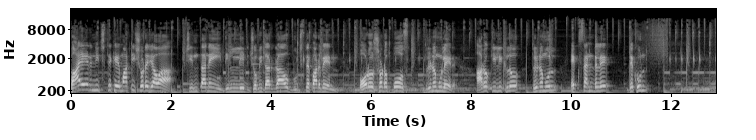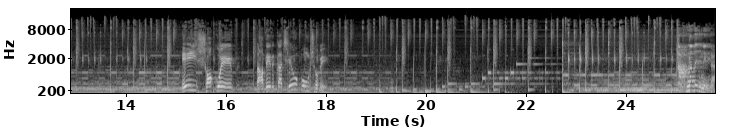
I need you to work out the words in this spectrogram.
পায়ের নিচ থেকে মাটি সরে যাওয়া। চিন্তা নেই, দিল্লির জমিদাররাও বুঝতে পারবেন। বড় সড় পোস্ট তৃণমূলের। আরও কি লিখল তৃণমূল? এক্স হ্যান্ডেলে দেখুন। এই শকওয়েভ তাদের কাছেও পৌঁছবে। আপনাদের নেতা,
